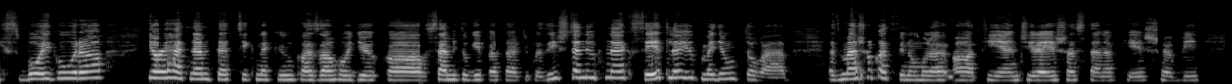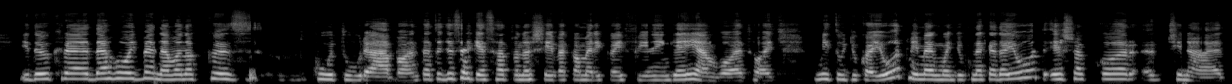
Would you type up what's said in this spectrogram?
X bolygóra, jaj, hát nem tetszik nekünk az, hogy ők a számítógépet tartjuk az Istenüknek, szétlőjük, megyünk tovább. Ez már sokat finomul a, a TNG-re, és aztán a későbbi időkre, de hogy benne van a közkultúrában. Tehát, hogy az egész 60-as évek amerikai feelingje ilyen volt, hogy mi tudjuk a jót, mi megmondjuk neked a jót, és akkor csináld.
